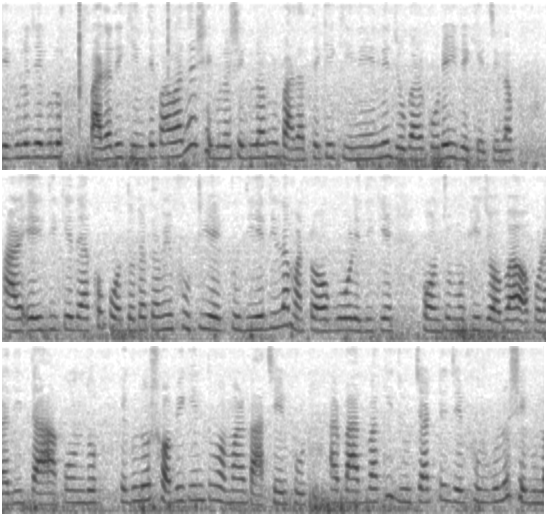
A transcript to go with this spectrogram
যেগুলো যেগুলো বাজারে কিনতে পাওয়া যায়, সেগুলো সেগুলো আমি বাজার থেকে কিনে এনে জোগাড় করেই রেখেছিলাম। আর এই দিকে দেখো পদ্মটাকে আমি ফুটিয়ে একটু দিয়ে দিলাম, আর টগর এদিকে পঞ্চমুখী, জবা অপরাজিতা আকন্দ, এগুলো সবই কিন্তু আমার গাছের ফুল। আর বাদ বাকি দু চারটে যে ফুলগুলো, সেগুলো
